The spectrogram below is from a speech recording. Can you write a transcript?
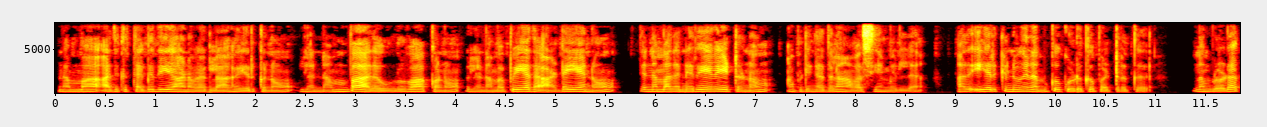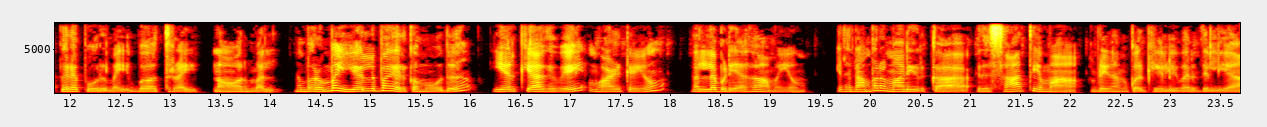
நம்ம அதுக்கு தகுதியானவர்களாக இருக்கணும். இல்லை நம்ம அதை உருவாக்கணும். இல்லை நம்ம போய் அதை அடையணும். இல்லை நம்ம அதை நிறைவேற்றணும் அப்படிங்கிறதுலாம் அவசியம் இல்லை. அது ஏற்கனவே நமக்கு கொடுக்கப்பட்டிருக்கு. நம்மளோட பிறப்பு உரிமை பர்த் ரைட் நார்மல் நம்ம ரொம்ப இயல்பாக இருக்கும் போது இயற்கையாகவே வாழ்க்கையும் நல்லபடியாக அமையும். இதை நம்புற மாதிரி இருக்கா? இது சாத்தியமா? அப்படின்னு நமக்கு ஒரு கேள்வி வருது இல்லையா?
